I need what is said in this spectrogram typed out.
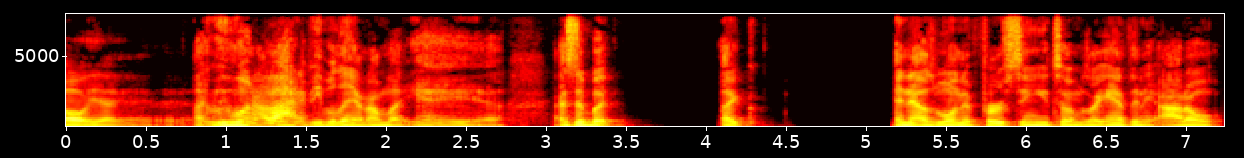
Oh yeah, yeah, yeah. Like, we want a lot of people in. I'm like, yeah, yeah, yeah. I said, but like, and that was one of the first things you told me, like, Anthony, I don't,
